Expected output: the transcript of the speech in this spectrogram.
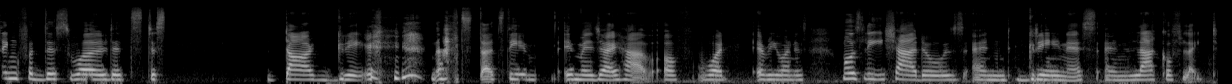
think for this world, it's just dark gray that's that's the im- image i have of what everyone is mostly shadows and grayness and lack of light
